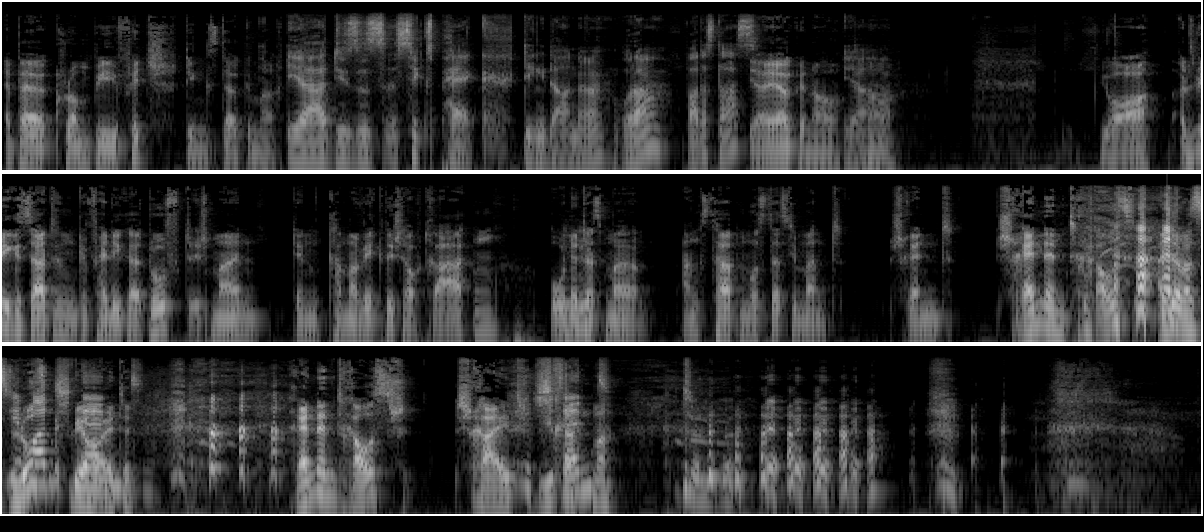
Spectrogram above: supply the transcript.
Abercrombie Fitch Dings da gemacht. Ja, dieses Sixpack-Ding da, ne? Oder? War das das? Ja, ja, genau. Ja. Genau. Ja, also wie gesagt, ein gefälliger Duft. Ich meine, den kann man wirklich auch tragen, ohne Mhm. dass man Angst haben muss, dass jemand schrennend, schrennend raus. Alter, was ist los mit mir schrennt. heute? Rennend raus schreit. Wie Schrennt. sagt man?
